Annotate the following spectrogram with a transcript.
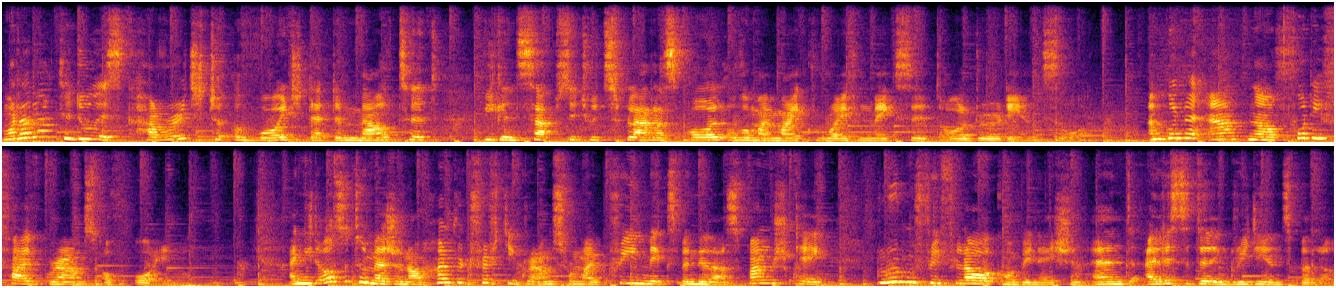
What I like to do is cover it to avoid that the melted vegan substitute splatters all over my microwave and makes it all dirty and so on. I'm gonna add now 45 grams of oil. I need also to measure now 150 grams for my pre-mixed vanilla sponge cake gluten-free flour combination and I listed the ingredients below.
